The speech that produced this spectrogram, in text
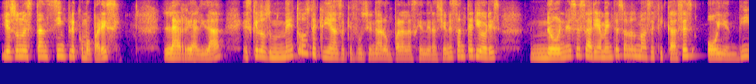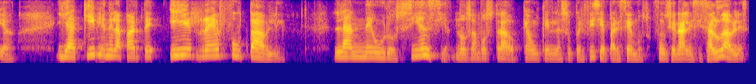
Y eso no es tan simple como parece. La realidad es que los métodos de crianza que funcionaron para las generaciones anteriores no necesariamente son los más eficaces hoy en día. Y aquí viene la parte irrefutable. La neurociencia nos ha mostrado que aunque en la superficie parecemos funcionales y saludables,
